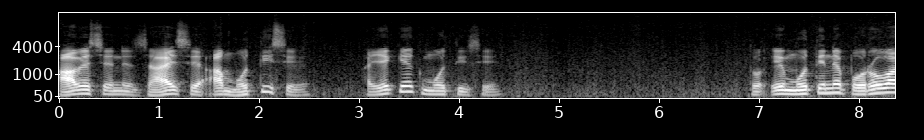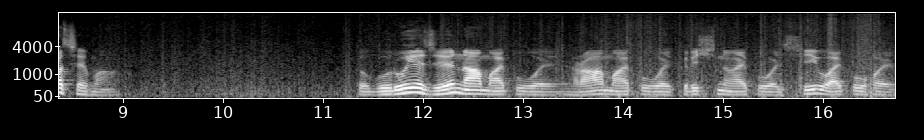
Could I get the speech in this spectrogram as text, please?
આવે છે ને જાય છે, આ મોતી છે, આ એક એક મોતી છે. તો એ મોતીને પોરોવા છે માં. તો ગુરુએ જે નામ આપ્યું હોય, રામ આપ્યું હોય, કૃષ્ણ આપ્યું હોય, શિવ આપ્યું હોય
